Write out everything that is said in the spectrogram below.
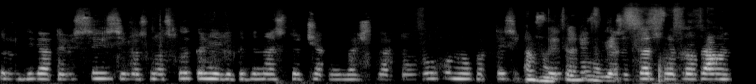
49-ї сесії 8 скликання від 11 червня 24 року номер 1030 затвердження програми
